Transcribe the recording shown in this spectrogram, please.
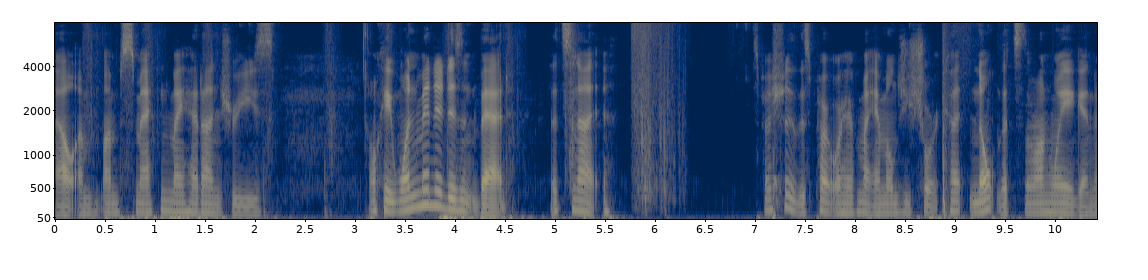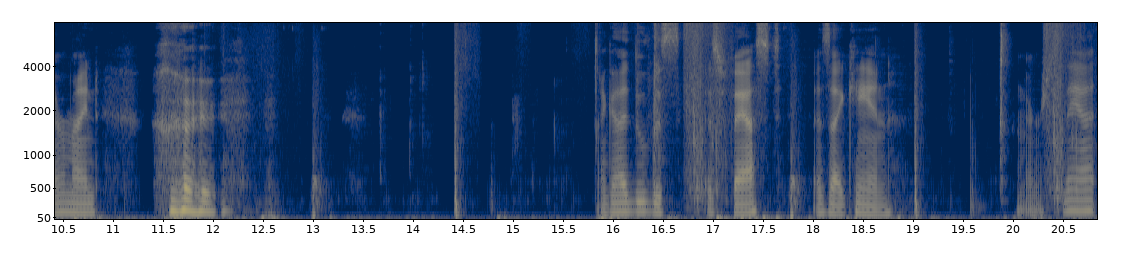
Ow, I'm, I'm smacking my head on trees. Okay, one minute isn't bad. That's not... Especially this part where I have my MLG shortcut. Nope, that's the wrong way again. Never mind. I gotta do this as fast as I can. There's that.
